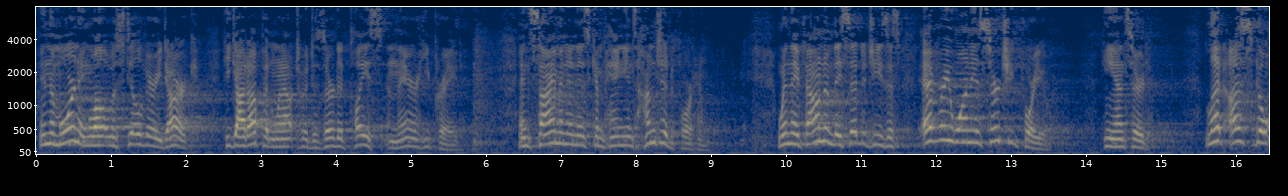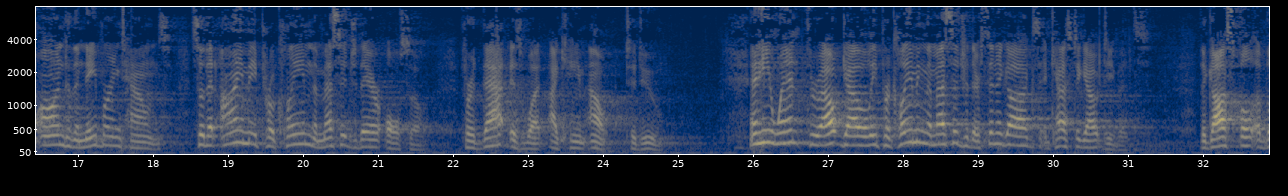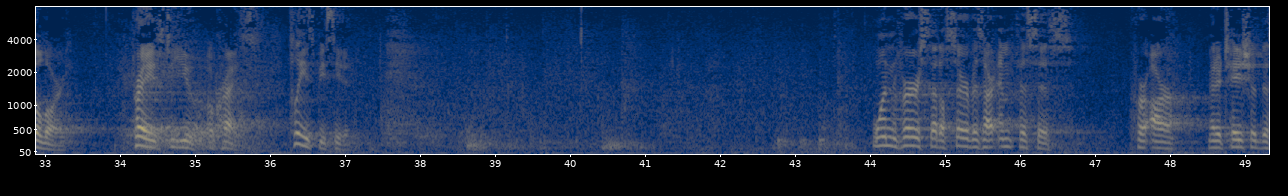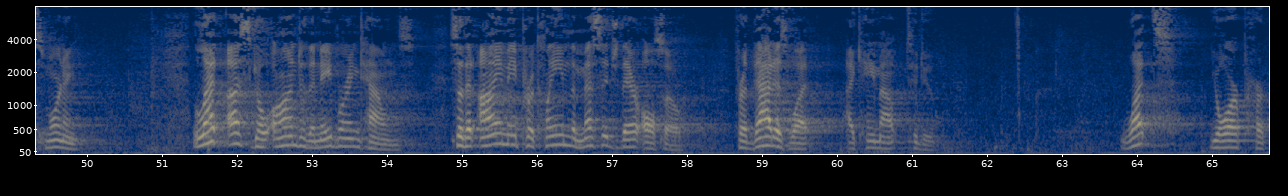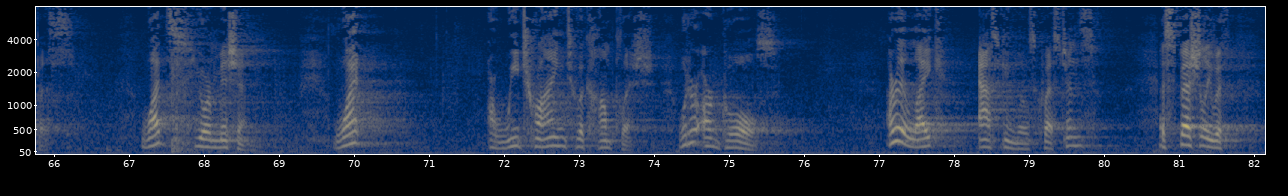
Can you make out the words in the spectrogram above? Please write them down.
In the morning, while it was still very dark, he got up and went out to a deserted place and there he prayed. And Simon and his companions hunted for him. When they found him, they said to Jesus, everyone is searching for you. He answered, let us go on to the neighboring towns so that I may proclaim the message there also. For that is what I came out to do. And he went throughout Galilee proclaiming the message of their synagogues and casting out demons. The gospel of the Lord. Praise to you, O Christ. Please be seated. One verse that'll serve as our emphasis for our meditation this morning. Let us go on to the neighboring towns so that I may proclaim the message there also, for that is what I came out to do. What's your purpose? What's your mission? What are we trying to accomplish? What are our goals? I really like asking those questions, especially with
